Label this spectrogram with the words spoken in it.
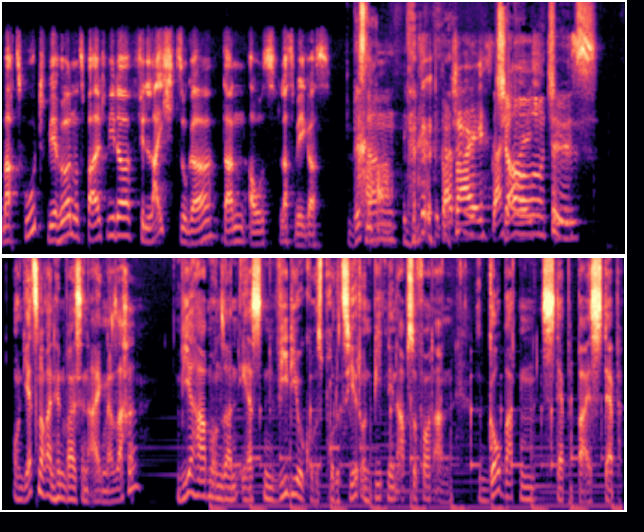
Macht's gut. Wir hören uns bald wieder. Vielleicht sogar dann aus Las Vegas. Bis dann. bye bye. Ciao. Tschüss. Und jetzt noch ein Hinweis in eigener Sache. Wir haben unseren ersten Videokurs produziert und bieten ihn ab sofort an. Go Button Step by Step.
